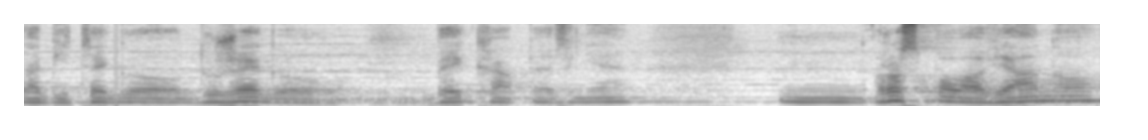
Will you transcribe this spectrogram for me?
zabitego dużego byka pewnie mm, rozpoławiano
